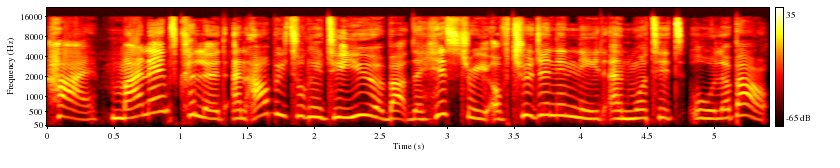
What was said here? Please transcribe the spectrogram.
Hi, my name's Khalid, and I'll be talking to you about the history of Children in Need and what it's all about.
